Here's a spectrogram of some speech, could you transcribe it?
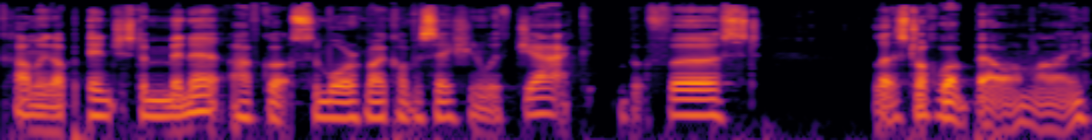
Coming up in just a minute, I've got some more of my conversation with Jack, but first, let's talk about Bet Online.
